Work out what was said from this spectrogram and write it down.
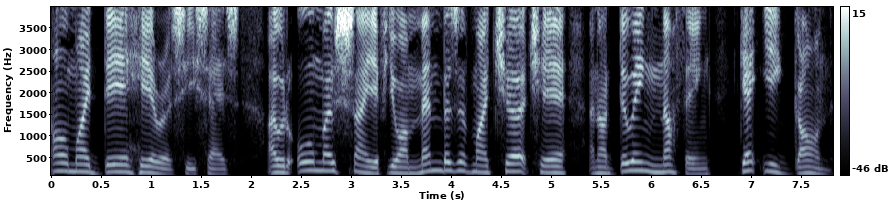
Oh, my dear hearers, he says, I would almost say if you are members of my church here and are doing nothing, get ye gone.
